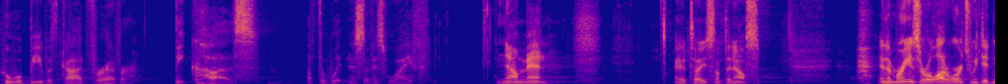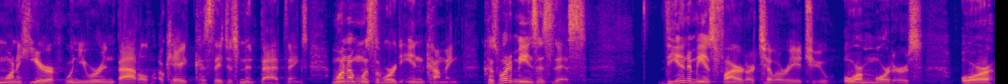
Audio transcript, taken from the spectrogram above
who will be with God forever because of the witness of his wife. Now, men, I gotta tell you something else. In the Marines, there were a lot of words we didn't want to hear when you were in battle, okay, because they just meant bad things. One of them was the word incoming, because what it means is this the enemy has fired artillery at you, or mortars, or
